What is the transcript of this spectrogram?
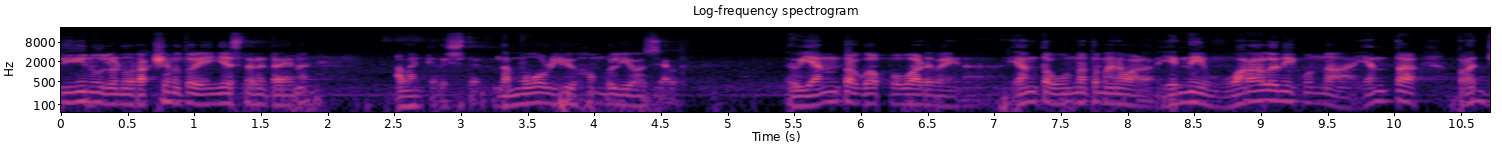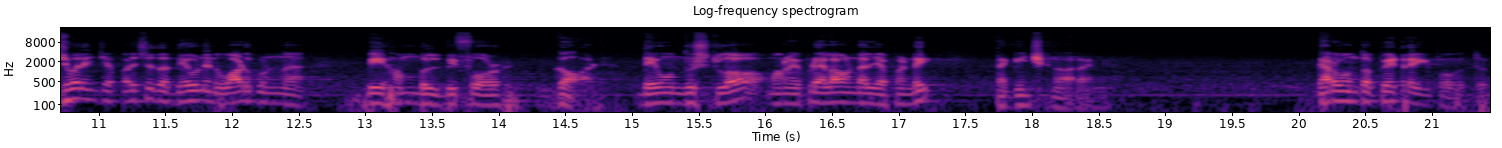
దీనులను రక్షణతో ఏం చేస్తారంటే ఆయన? అలంకరిస్తాడు the more you humble your self నువ్వు ఎంత గొప్పవాడివైనా ఎంత ఉన్నతమైన వాడు ఎన్ని వరాలు నీకున్నా ఎంత ప్రజ్వలించే పరిస్థితిలో దేవుడు నేను వాడుకున్నా బీ హంబుల్ బిఫోర్ గాడ్ దేవుని దృష్టిలో మనం ఎప్పుడు ఎలా ఉండాలి చెప్పండి? తగ్గించుకునేవారు వారాన్ని గర్వంతో పేటరేగిపోవద్దు.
